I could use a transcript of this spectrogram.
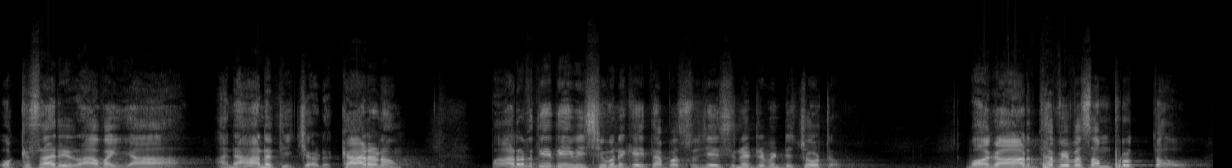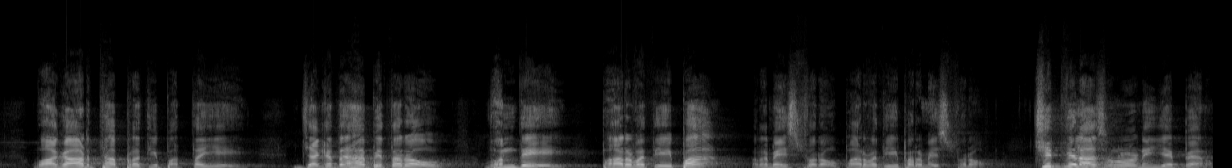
ఒక్కసారి రావయ్యా అని ఆనతిచ్చాడు. కారణం పార్వతీదేవి శివునికై తపస్సు చేసినటువంటి చోటు. వాగార్థ వివ సంపృక్తౌ వాగార్థ ప్రతిపత్తయే. జగత పితరౌ వందే పార్వతీప రమేశ్వరరావు పార్వతీ పరమేశ్వరరావు చిద్విలాసంలో నేను చెప్పాను.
